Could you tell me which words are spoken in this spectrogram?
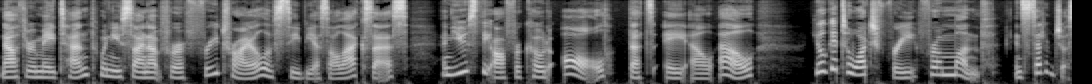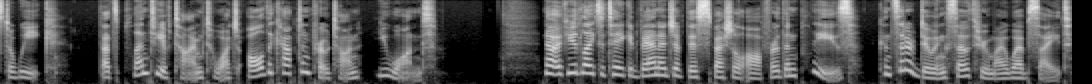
Now through May 10th, when you sign up for a free trial of CBS All Access and use the offer code ALL, that's A L L, you'll get to watch free for a month instead of just a week. That's plenty of time to watch all the Captain Proton you want. Now, if you'd like to take advantage of this special offer, then please consider doing so through my website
